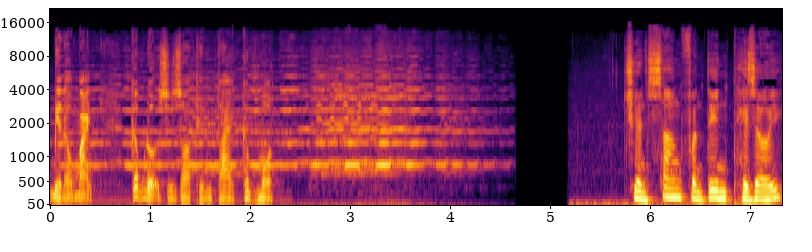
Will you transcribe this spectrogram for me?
biển động mạnh, cấp độ rủi ro thiên tai cấp 1. Chuyển sang phần tin thế giới.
